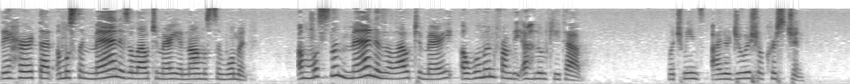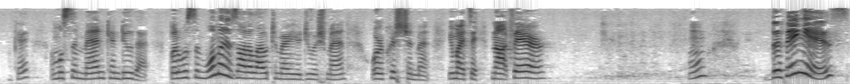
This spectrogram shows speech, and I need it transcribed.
they heard that a Muslim man is allowed to marry a non-Muslim woman a Muslim man is allowed to marry a woman from the Ahlul Kitab, which means either Jewish or Christian. Okay? A Muslim man can do that. But a Muslim woman is not allowed to marry a Jewish man or a Christian man. You might say, not fair. Hmm? The thing is,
